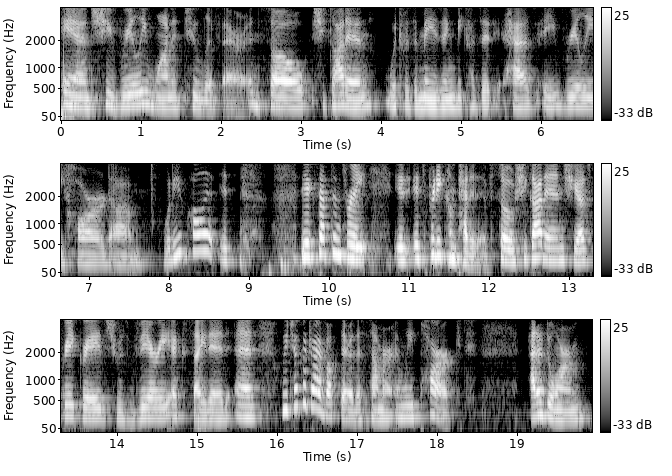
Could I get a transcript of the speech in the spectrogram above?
and she really wanted to live there. And so she got in, which was amazing because it has a really hard, um, what do you call it? It's the acceptance rate it's pretty competitive so she got in she has great grades she was very excited and we took a drive up there this summer and we parked at a dorm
